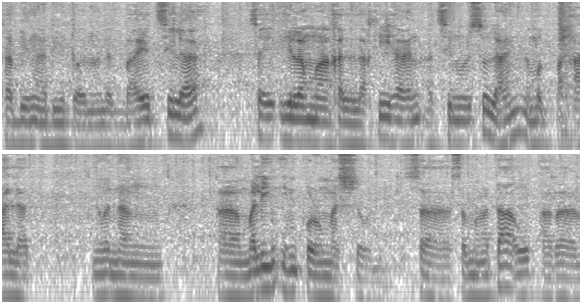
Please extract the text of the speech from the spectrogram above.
Sabi nga dito, no, nagbayad sila sa ilang mga kalalakihan at sinulsulan na magpakalat no, ng ah, maling impormasyon sa sa mga tao para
